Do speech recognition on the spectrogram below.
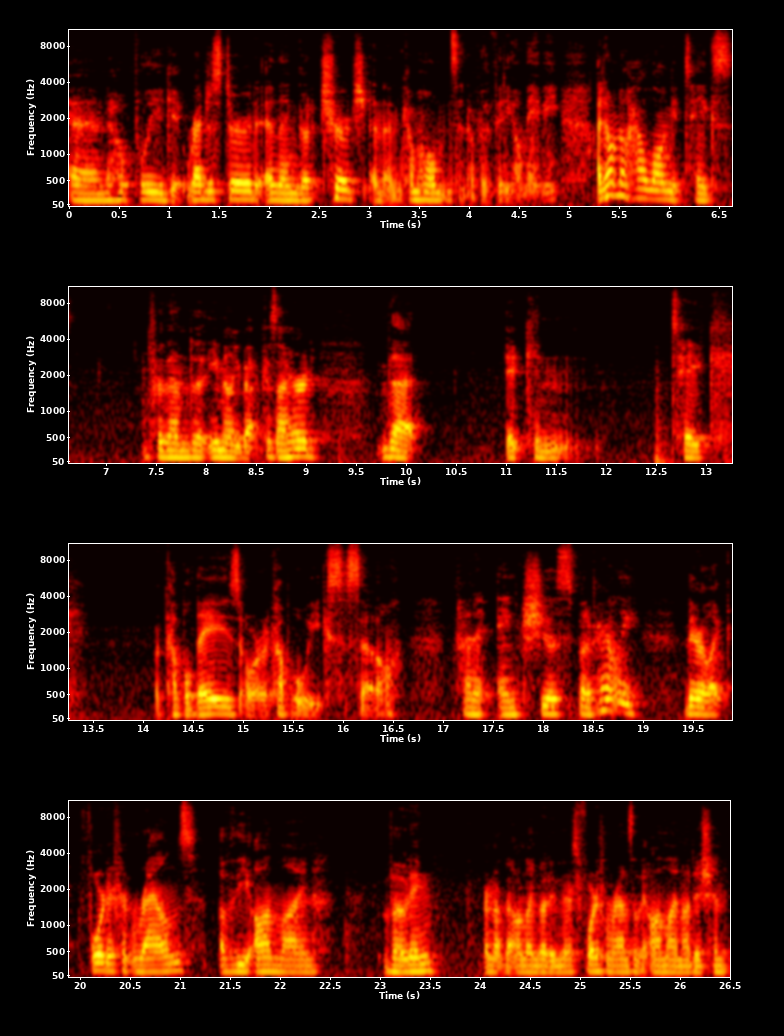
and hopefully get registered and then go to church and then come home and send over the video maybe. I don't know how long it takes for them to email you back because I heard that it can take a couple days or a couple weeks. So kind of anxious, but apparently there are like four different rounds of the online voting, or not the online voting. There's four different rounds of the online audition.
